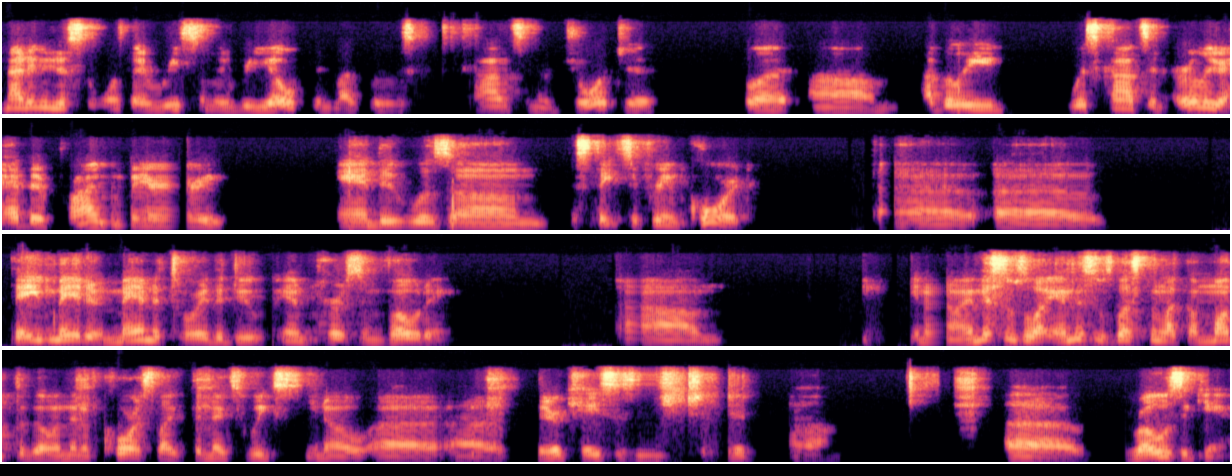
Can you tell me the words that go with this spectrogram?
not even just the ones that recently reopened, like Wisconsin or Georgia, but um, I believe Wisconsin earlier had their primary, and it was um, the state supreme court uh, uh, they made it mandatory to do in-person voting. Um, you know, and this was like, and this was less than like a month ago. And then of course, like the next week's, you know, uh, uh, their cases and shit um, uh, rose again.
